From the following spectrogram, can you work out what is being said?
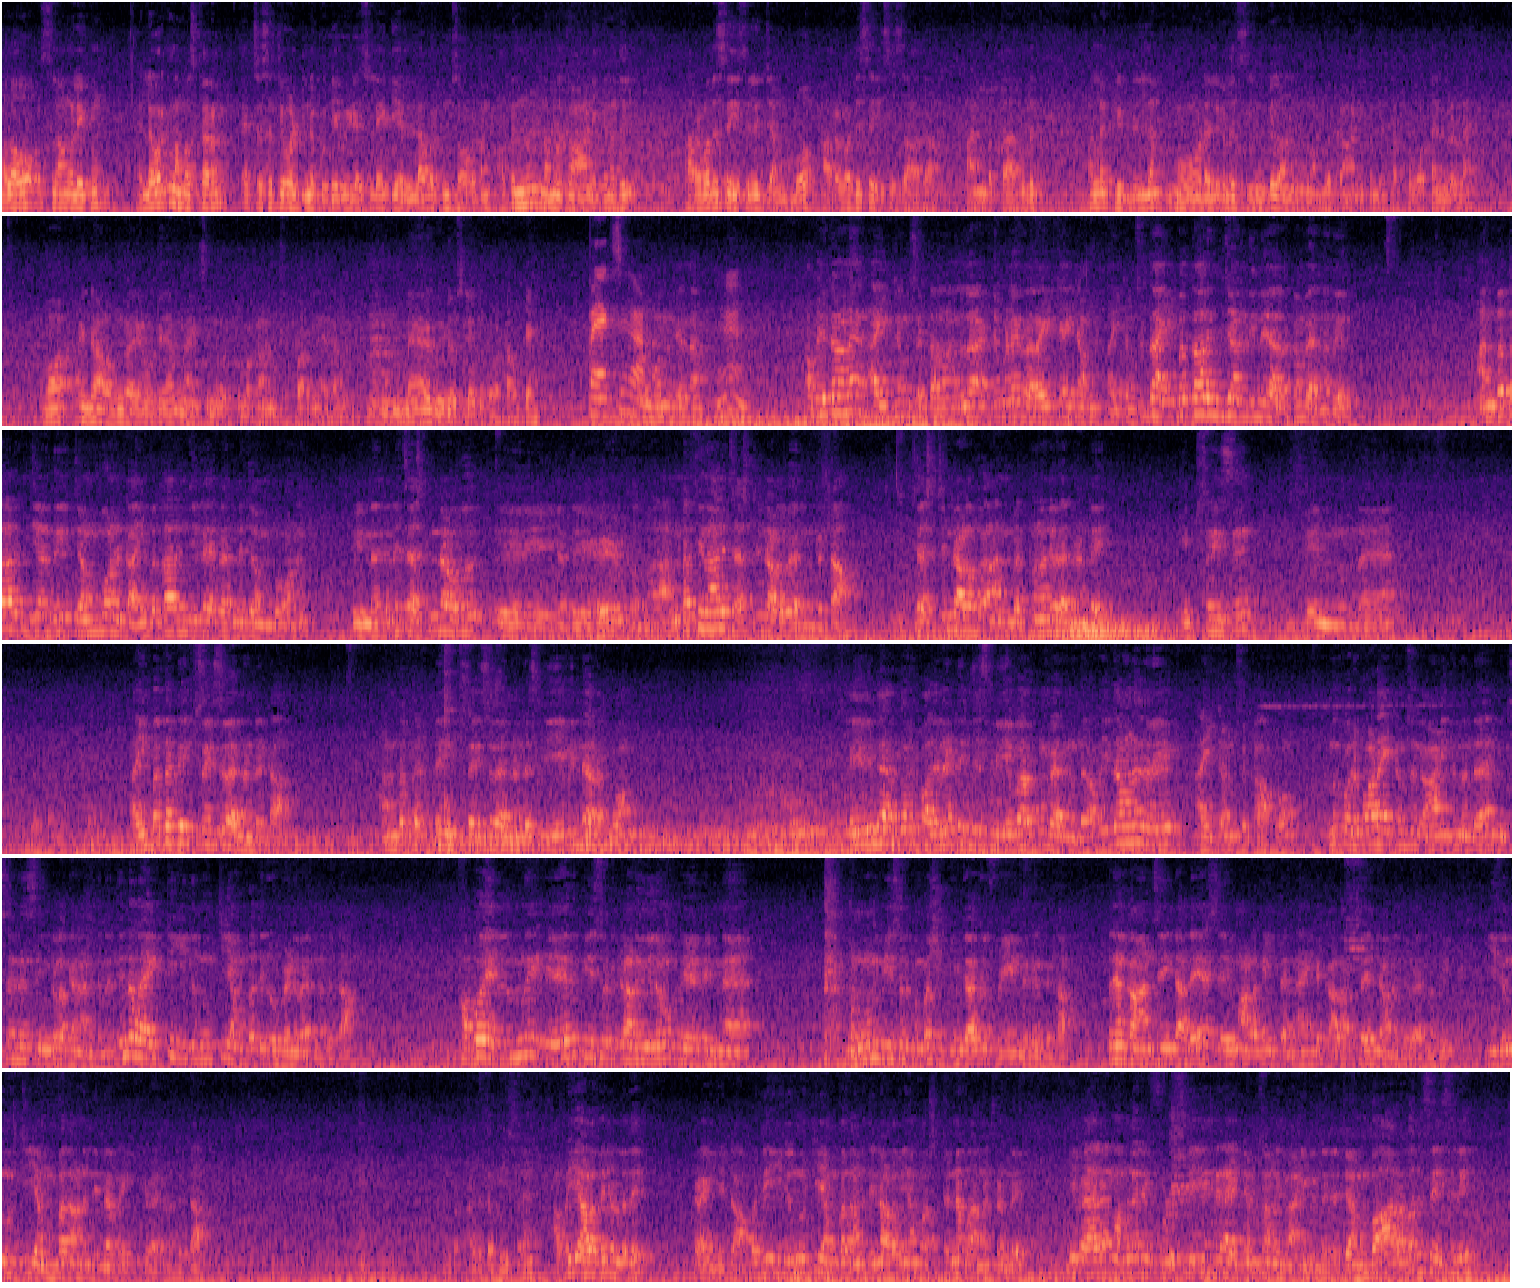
Hello അസ്സാം വലൈക്കും എല്ലാവർക്കും നമസ്കാരം. എച്ച് എസ് എച്ച് വേൾഡിന്റെ പുതിയ വീഡിയോസിലേക്ക് എല്ലാവർക്കും സ്വാഗതം. അപ്പോൾ ഇന്ന് നമ്മൾ കാണിക്കുന്നത് അറുപത് സൈസിൽ ജംബോ അറുപത് സൈസ് സാധാ അൻപത്താറിൽ നല്ല കിഡിലം മോഡലുകൾ സിംഗിളാണെന്ന് നമ്മൾ കാണിക്കുന്നുണ്ട് കേട്ടോ കോട്ടനിലുള്ള. അപ്പോൾ അതിന്റെ അളവും കാര്യങ്ങളൊക്കെ ഞാൻ മാക്സിമം നിർത്തുമ്പോൾ കാണിച്ച് പറഞ്ഞുതരാം. ഞാൻ നമുക്ക് നേരെ വീഡിയോസിലേക്ക് പോട്ടെ ഓക്കെ അപ്പോൾ ഇതാണ് ഐറ്റംസ് കേട്ടോ. നല്ല അടിപൊളി വെറൈറ്റി ഐറ്റം ഐറ്റംസ് ഇത് അമ്പത്താറ് ഇഞ്ചാണ് ഇതിന്റെ ഇറക്കം വരുന്നത്. അൻപത്തി ആറ് ഇഞ്ചാണ് ഇത് ജംബോ ആണ് കേട്ടോ അമ്പത്തി ആറ് ഇഞ്ചിലെ വരുന്ന ജംബോ ആണ്. പിന്നെ ഇതിന്റെ ചെസ്റ്റിന്റെ അളവ് ഇരുപത്തിയേഴ് അൻപത്തിനാല് ചെസ്റ്റിന്റെ അളവ് വരുന്നുണ്ട് കേട്ടോ ചെസ്റ്റിന്റെ അളവ് അൻപത്തിനാല് വരുന്നുണ്ട്. ഹിപ് സൈസ് പിന്നെ അമ്പത്തെട്ട് ഹിപ് സൈസ് വരുന്നുണ്ട് കേട്ടോ അൻപത്തെട്ട് ഹിപ് സൈസ് വരുന്നുണ്ട്. സ്ലീവിന്റെ ഇറക്കം. സ്ലീവിന്റെ ഇറക്കം ഒരു പതിനെട്ട് ഇഞ്ച് സ്ലീവ് ഇറക്കം വരുന്നുണ്ട്. അപ്പൊ ഇതാണ് ഒരു ഐറ്റംസ് കേട്ടോ അപ്പോൾ ഇന്ന് ഒരുപാട് ഐറ്റംസ് കാണിക്കുന്നുണ്ട്. മിക്സ് സിംഗിൾ ഒക്കെ കാണിക്കുന്നത് ഇതിന്റെ റേറ്റ് ഇരുന്നൂറ്റി അമ്പത് രൂപയാണ് വരുന്നത് കേട്ടോ അപ്പോൾ ഇന്ന് ഏത് പീസ് എടുക്കുകയാണെങ്കിലും പിന്നെ മൂന്ന് പീസ് എടുക്കുമ്പോൾ ഷിപ്പിംഗ് ചാർജ് ഫ്രീ ഉണ്ട് നിങ്ങൾക്ക് കേട്ടോ അപ്പോൾ ഞാൻ കാണിച്ചതിന്റെ അതേ സെയിം അളവിൽ തന്നെ അതിന്റെ കളർ ചേഞ്ച് ആണ് ഇത് വരുന്നത്. ഇരുന്നൂറ്റി എൺപതാണ് ഇതിന്റെ റേറ്റ് വരുന്നത് കേട്ടോ അടുത്ത പീസ് അപ്പൊ ഈ അളവിലുള്ളത് കഴിഞ്ഞിട്ടോ. അപ്പൊ ഇത് ഇരുന്നൂറ്റി എൺപതാണ് ഇതിന്റെ അളവ് ഞാൻ ഫസ്റ്റ് തന്നെ പറഞ്ഞിട്ടുണ്ട്. ഈ വേറെ നമ്മളൊരു ഫുൾ സ്ലീവിന്റെ ഐറ്റംസ് ആണ് കാണിക്കുന്നത്. ജംബോ അറുപത് സൈസിൽ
